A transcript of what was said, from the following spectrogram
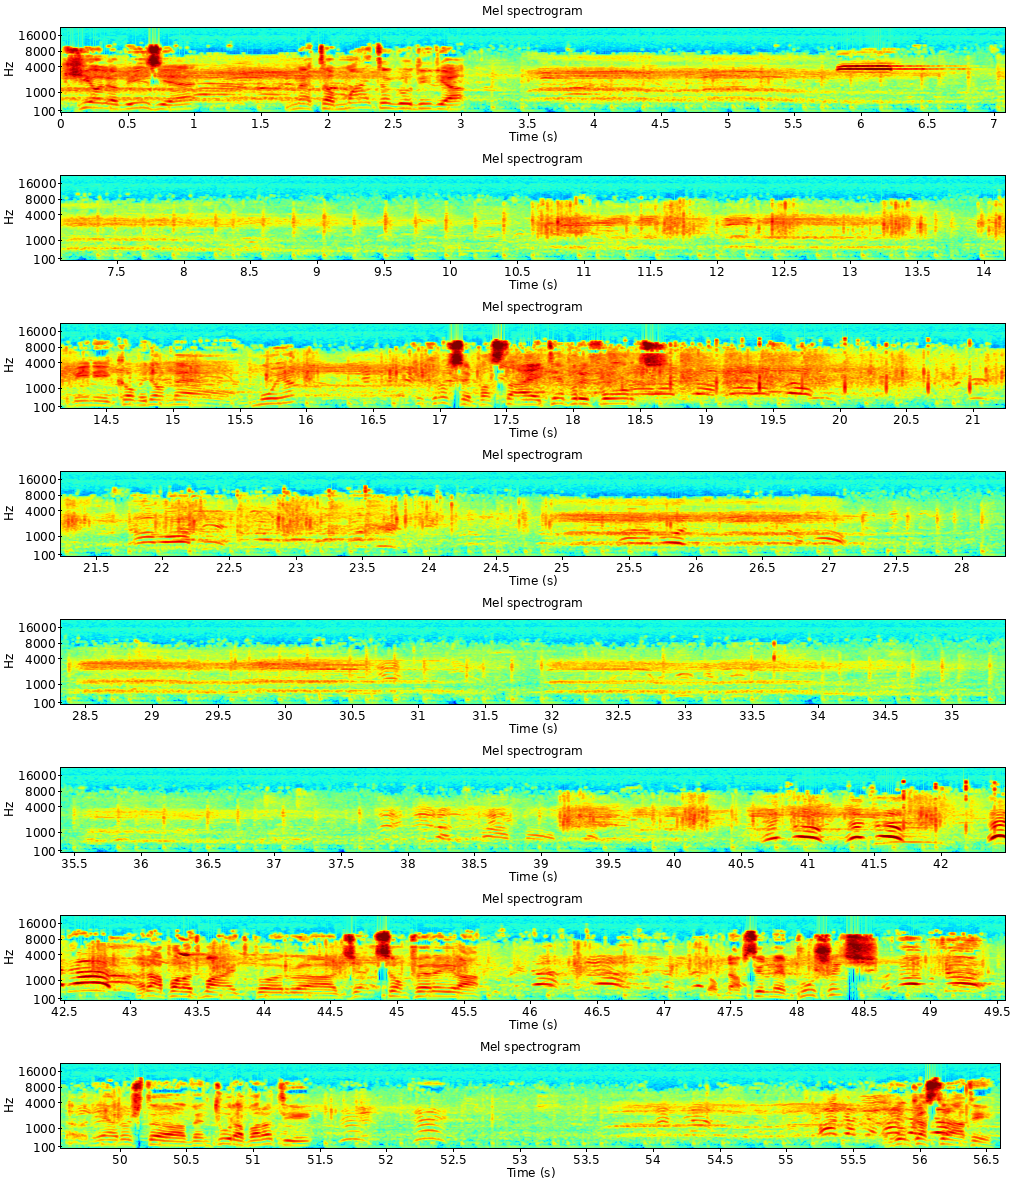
Kjo lëvizje me të majtën goditja. Vini kombinon me Muja. Një krosim pastaj tepër i fortë. Rapa në të majtë për uh, Jackson Ferreira. Top në hapësirën e Bushiqit. edhe një herë është Ventura para tij. Kastrati.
